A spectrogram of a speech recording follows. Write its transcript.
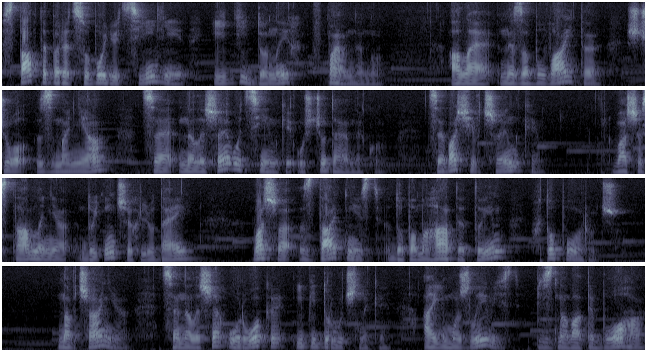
Ставте перед собою цілі і йдіть до них впевнено. Але не забувайте, що знання це не лише оцінки у щоденнику, це ваші вчинки, ваше ставлення до інших людей, ваша здатність допомагати тим, хто поруч. Навчання це не лише уроки і підручники, а й можливість пізнавати Бога,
